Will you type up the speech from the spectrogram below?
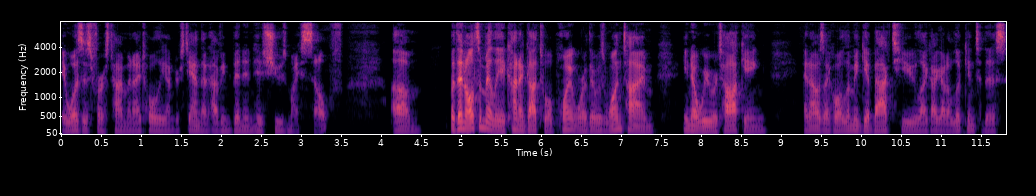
it was his first time and i totally understand that having been in his shoes myself um but then ultimately it kind of got to a point where there was one time you know we were talking and i was like well let me get back to you like i got to look into this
